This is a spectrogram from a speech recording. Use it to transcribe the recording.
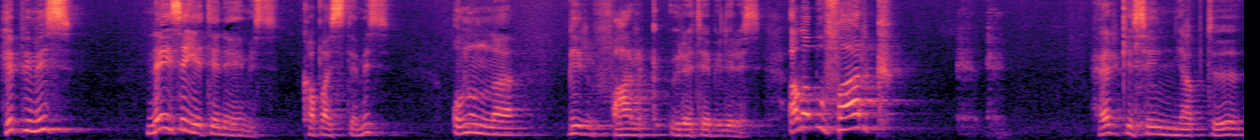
hepimiz neyse yeteneğimiz, kapasitemiz onunla bir fark üretebiliriz. Ama bu fark herkesin yaptığı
